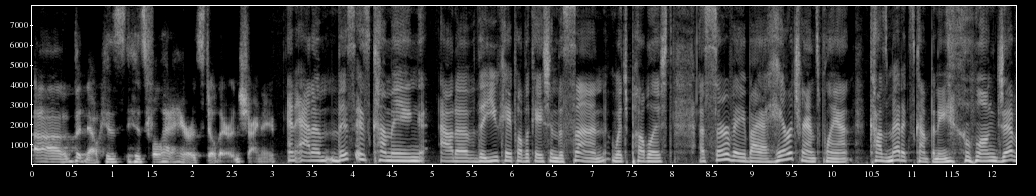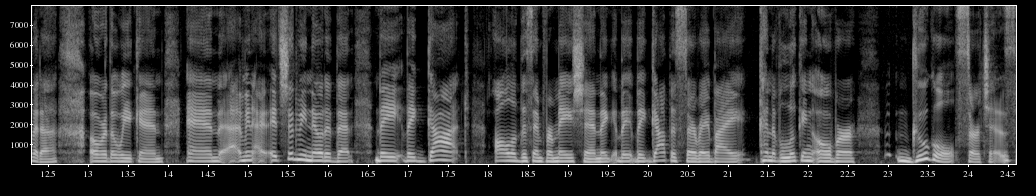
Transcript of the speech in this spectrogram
Uh, but no, his his full head of hair is still there and shiny. And Adam, this is coming out of the UK publication The Sun, which published a survey by a hair transplant cosmetics company, Longevita, over the weekend. And I mean, it should be noted that they they got all of this information. They, they, they got this survey by kind of looking over Google searches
